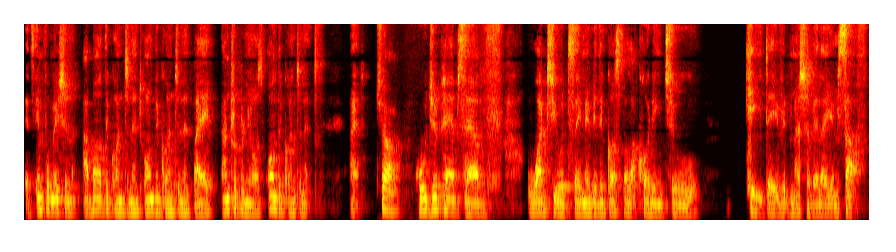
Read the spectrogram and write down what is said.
it's information about the continent on the continent by entrepreneurs on the continent. Right sure would you perhaps have what you would say maybe the gospel according to King David Mashabela himself?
